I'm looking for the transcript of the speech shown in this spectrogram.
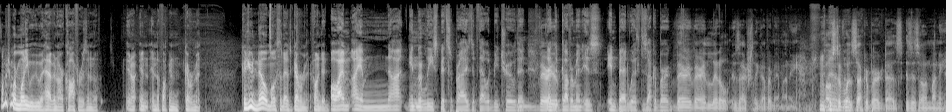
how much more money we would have in our coffers in the in our, in, in the fucking government? Because you know most of that's government funded. Oh, I'm I am not in the least bit surprised if that would be true that Very- that the government is in bed with Zuckerberg. very very little is actually government money. Most of what Zuckerberg does is his own money.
